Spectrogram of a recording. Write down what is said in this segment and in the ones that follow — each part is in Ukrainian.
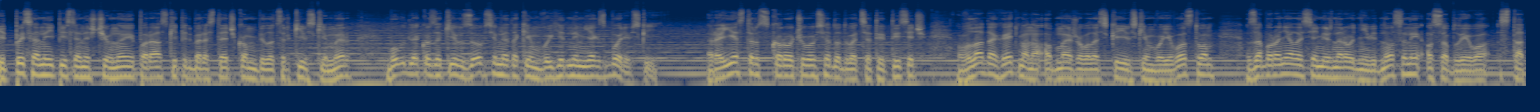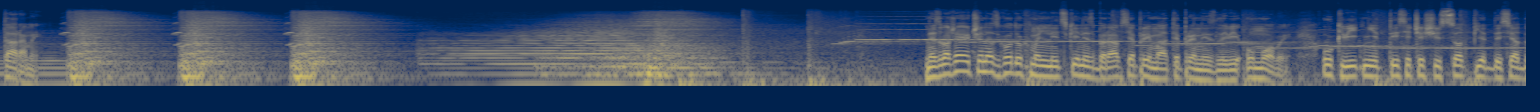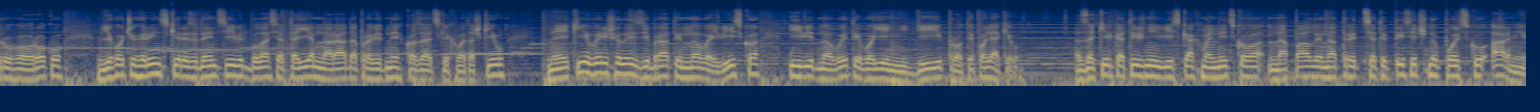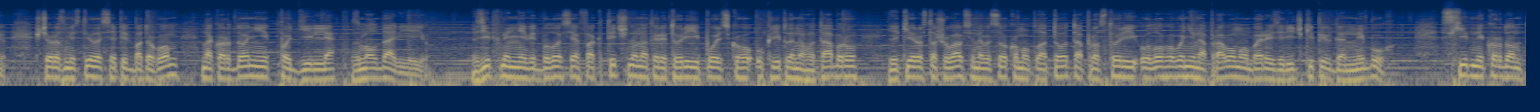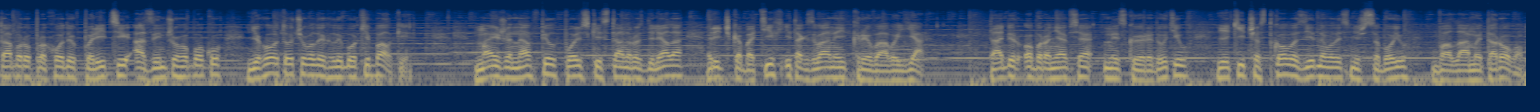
Підписаний після нищівної поразки під Берестечком Білоцерківський мир був для козаків зовсім не таким вигідним, як Зборівський. Реєстр скорочувався до 20 тисяч, влада гетьмана обмежувалась київським воєводством, заборонялися міжнародні відносини, особливо з татарами. Незважаючи на згоду, Хмельницький не збирався приймати принизливі умови. У квітні 1652 року в його чигиринській резиденції відбулася таємна рада провідних козацьких ватажків, на якій вирішили зібрати нове військо і відновити воєнні дії проти поляків. За кілька тижнів війська Хмельницького напали на 30-тисячну польську армію, що розмістилася під батогом на кордоні Поділля з Молдавією. Зіткнення відбулося фактично на території польського укріпленого табору, який розташувався на високому плато та просторій улоговині на правому березі річки Південний Буг. Східний кордон табору проходив по річці, а з іншого боку його оточували глибокі балки. Майже навпіл польський стан розділяла річка Батіг і так званий Кривавий Яр. Табір оборонявся низкою редутів, які частково з'єднувались між собою валами та ровом.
